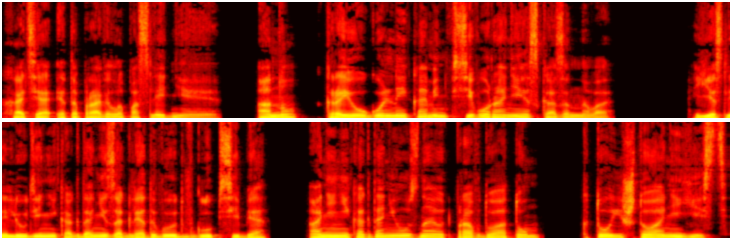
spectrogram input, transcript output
Хотя это правило последнее, оно краеугольный камень всего ранее сказанного. Если люди никогда не заглядывают вглубь себя, они никогда не узнают правду о том, кто и что они есть.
